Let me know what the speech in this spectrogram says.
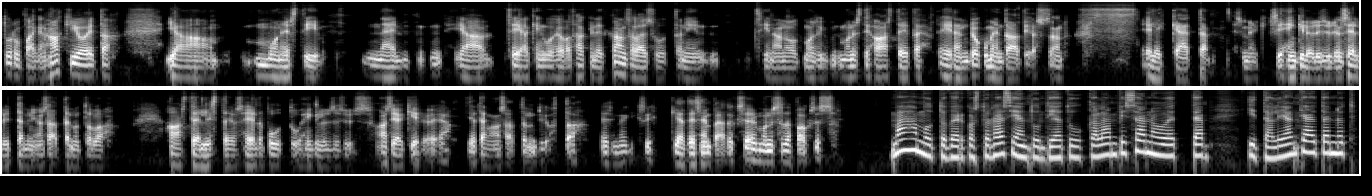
turvapaikanhakijoita ja monesti näin, ja sen jälkeen kun he ovat hakeneet kansalaisuutta, niin siinä on ollut monesti haasteita heidän dokumentaatiossaan. Eli että esimerkiksi henkilöllisyyden selvittäminen on saattanut olla haasteellista, jos heiltä puuttuu henkilöllisyysasiakirjoja, ja tämä on saattanut johtaa esimerkiksi kielteiseen päätökseen monessa tapauksessa. Maahanmuuttoverkoston asiantuntija Tuukka Lampi sanoo, että Italian käytännöt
